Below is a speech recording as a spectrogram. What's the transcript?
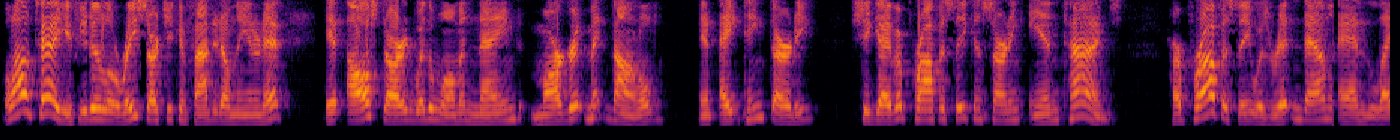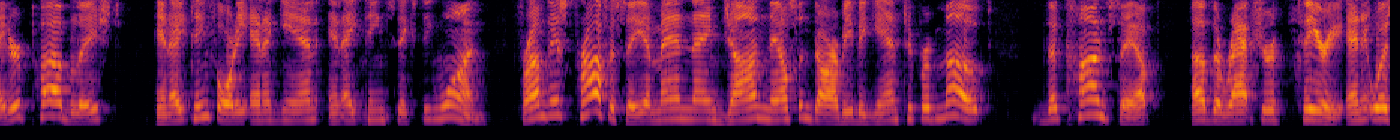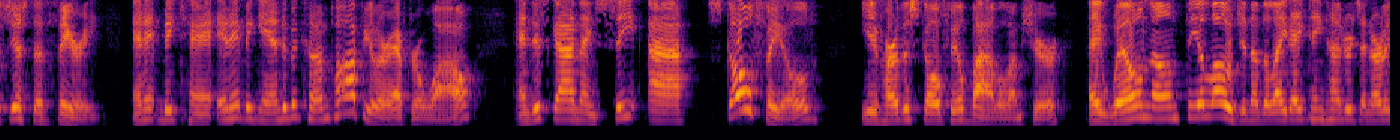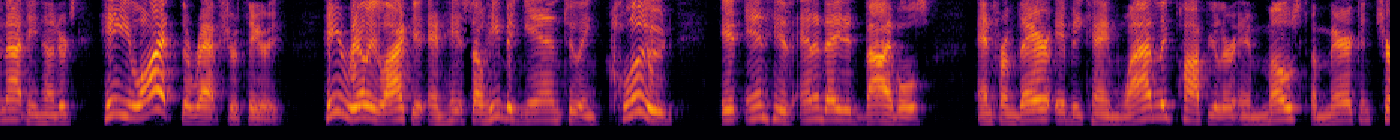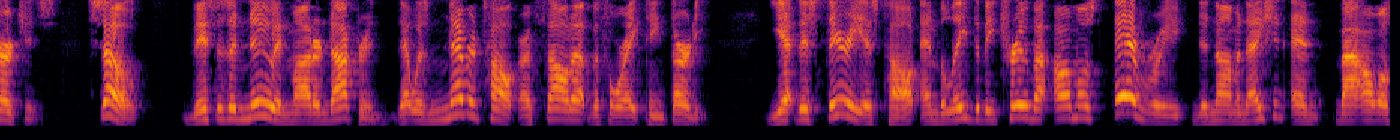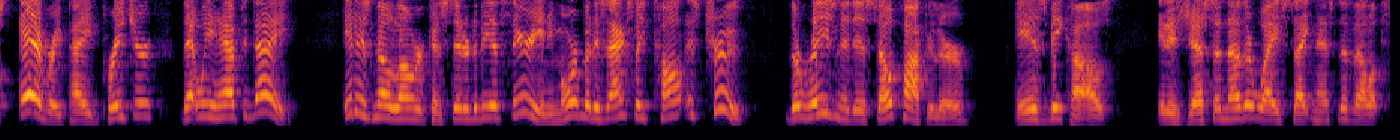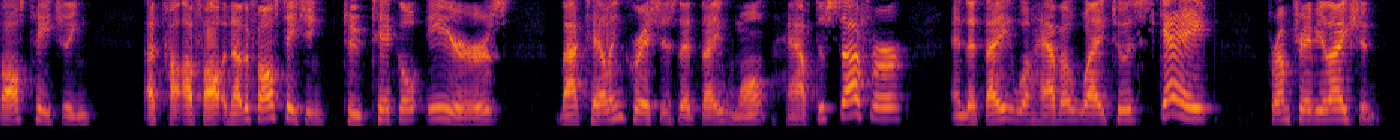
Well, I'll tell you, if you do a little research, you can find it on the internet. It all started with a woman named Margaret MacDonald in 1830, she gave a prophecy concerning end times. Her prophecy was written down and later published in 1840 and again in 1861. From this prophecy, a man named John Nelson Darby began to promote the concept of the rapture theory, and it was just a theory. And it became and it began to become popular after a while. And this guy named C.I. Scofield, you've heard the Scofield Bible, I'm sure, a well-known theologian of the late 1800s and early 1900s, he liked the rapture theory. He really liked it, and he, so he began to include it in his annotated Bibles, and from there it became widely popular in most American churches. So, this is a new and modern doctrine that was never taught or thought up before 1830. Yet this theory is taught and believed to be true by almost every denomination and by almost every paid preacher that we have today. It is no longer considered to be a theory anymore, but is actually taught as truth. The reason it is so popular is because it is just another way Satan has developed false teaching, a, a, another false teaching to tickle ears by telling Christians that they won't have to suffer and that they will have a way to escape from tribulation.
